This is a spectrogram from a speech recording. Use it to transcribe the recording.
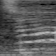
Talk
